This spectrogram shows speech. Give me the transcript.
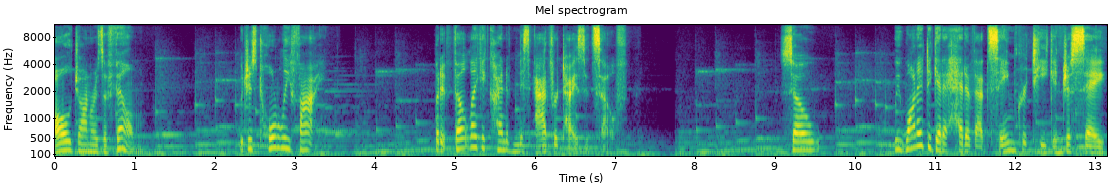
all genres of film, which is totally fine. But it felt like it kind of misadvertised itself. So, we wanted to get ahead of that same critique and just say,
